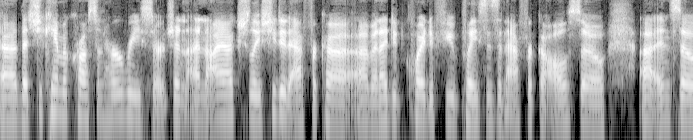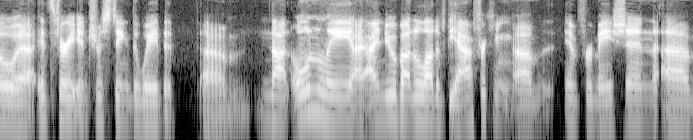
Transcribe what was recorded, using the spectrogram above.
uh, that she came across in her research and, and I actually she did Africa um, and I did quite a few places in Africa also uh, and so uh, it's very interesting the way that um, not only I, I, knew about a lot of the African um, information um,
